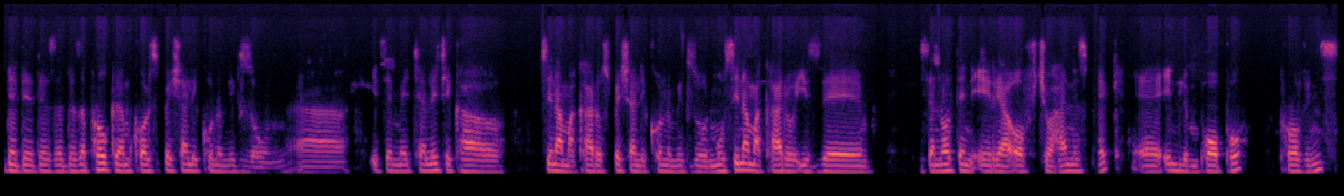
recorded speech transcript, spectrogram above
there's a there's a program called Special Economic Zone. Uh, it's a metallurgical Musina Makhado Special Economic Zone. Musina Makhado is the is the northern area of Johannesburg uh, in Limpopo province,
